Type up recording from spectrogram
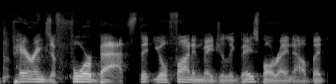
pairings of four bats that you'll find in Major League Baseball right now. But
